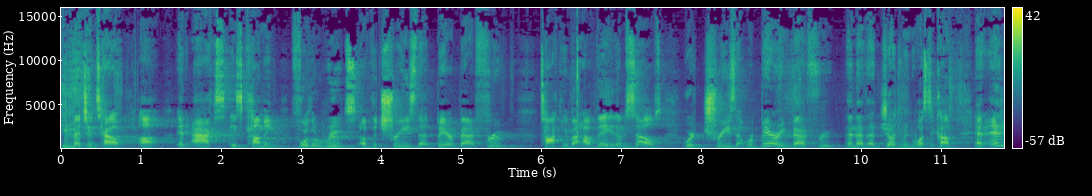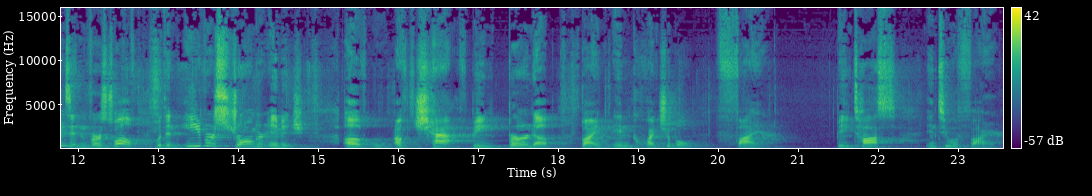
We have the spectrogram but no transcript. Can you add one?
he mentions how uh, an axe is coming for the roots of the trees that bear bad fruit talking about how they themselves were trees that were bearing bad fruit and that that judgment was to come. And ends it in verse 12 with an even stronger image of, of chaff being burned up by an inquenchable fire, being tossed into a fire.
